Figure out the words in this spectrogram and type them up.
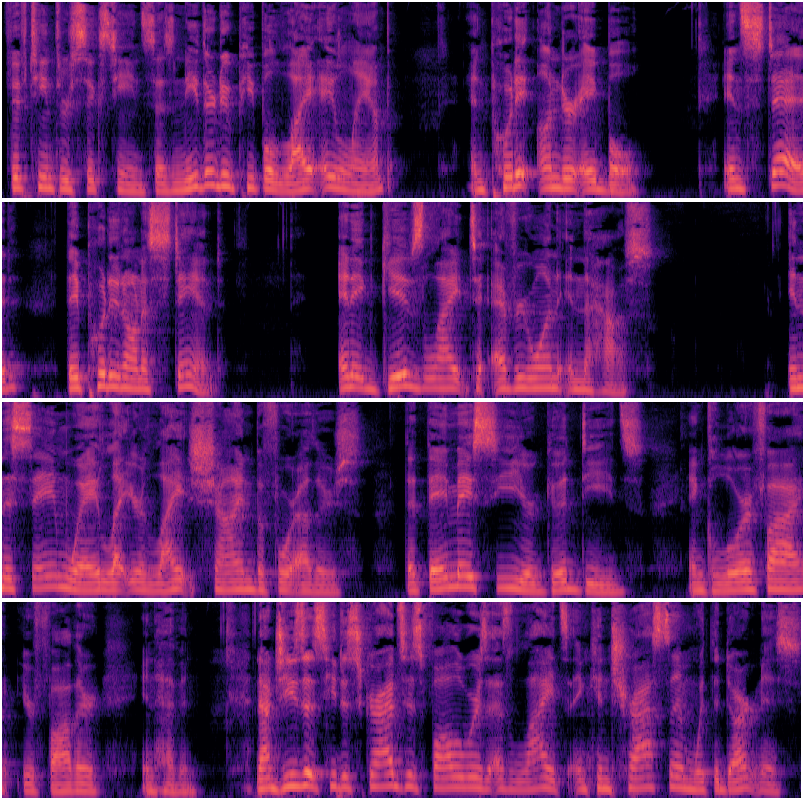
15 through 16 says, Neither do people light a lamp and put it under a bowl. Instead, they put it on a stand, and it gives light to everyone in the house. In the same way, let your light shine before others, that they may see your good deeds and glorify your Father in heaven. Now, Jesus, he describes his followers as lights and contrasts them with the darkness.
